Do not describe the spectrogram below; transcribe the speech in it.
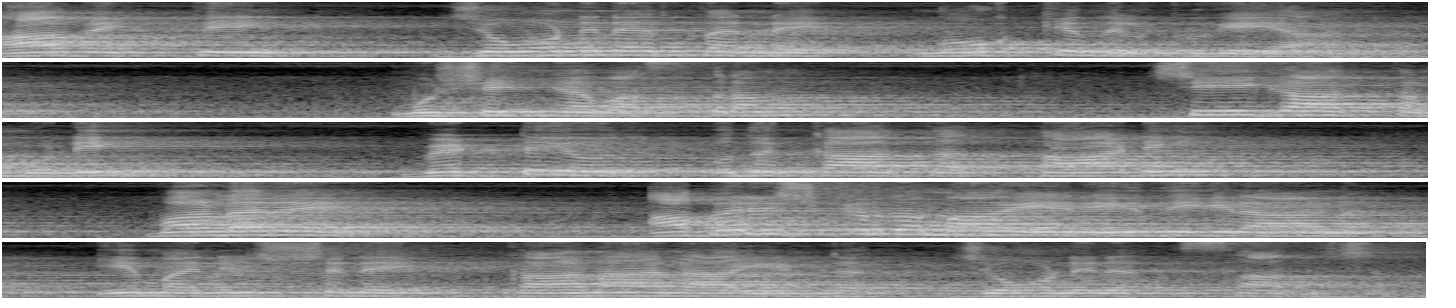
ആ വ്യക്തി ജോണിനെ തന്നെ നോക്കി നിൽക്കുകയാണ്. മുഷിഞ്ഞ വസ്ത്രം ചീകാത്ത മുടി വെട്ടി ഒതുക്കാത്ത താടി വളരെ അപരിഷ്കൃതമായ രീതിയിലാണ് ഈ മനുഷ്യനെ കാണാനായിട്ട് ജോണിന് സാധിച്ചത്.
